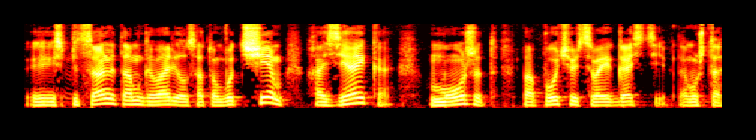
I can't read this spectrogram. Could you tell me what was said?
И специально там говорилось о том, вот чем хозяйка может попочивать своих гостей. Потому что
